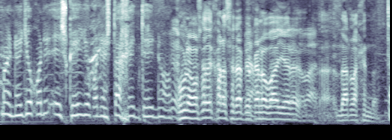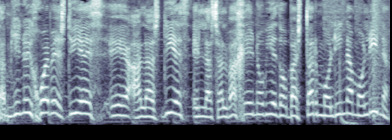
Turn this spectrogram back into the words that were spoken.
Bueno, yo con, es que yo con esta gente no. Hombre, vamos a dejar a Serapio Cano Bayer a dar la agenda. También hoy jueves 10 eh, a las 10 en La Salvaje en Oviedo va a estar Molina Molina.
